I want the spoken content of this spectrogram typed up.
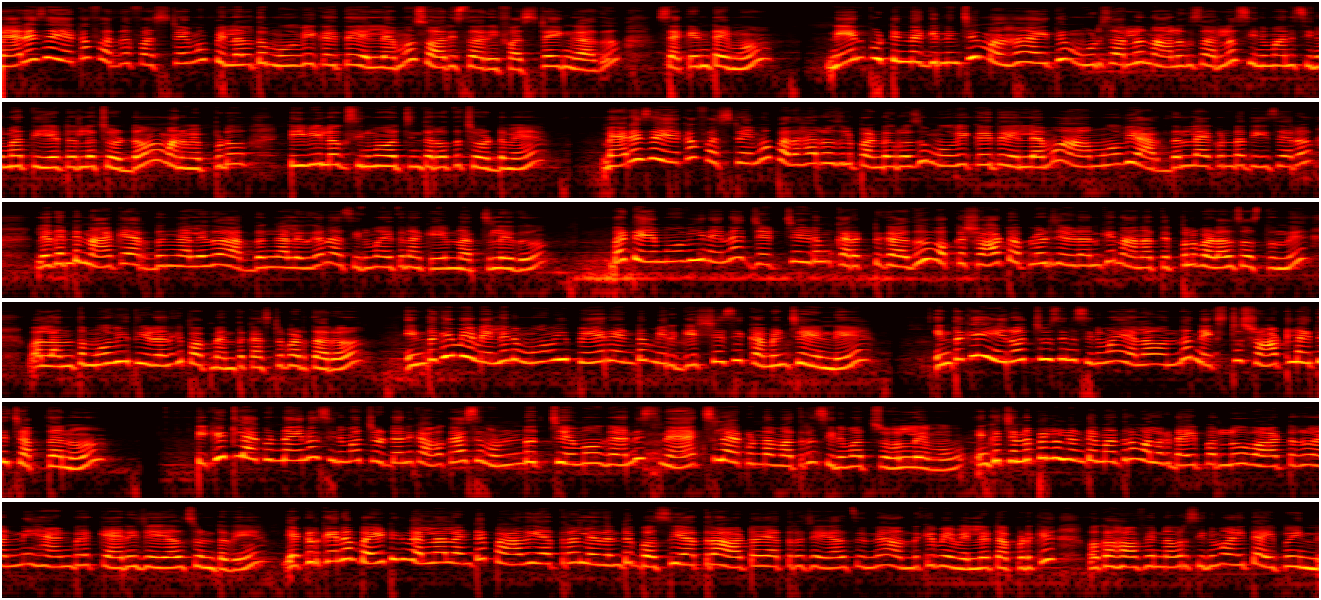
Marriage అయ్యాక for the first time పిల్లలతో మూవీకి అయితే వెళ్ళాము. సారీ సారీ ఫస్ట్ టైం కాదు. సెకండ్ టైము నేను పుట్టిన దగ్గర నుంచి మహా అయితే మూడు సార్లు నాలుగు సార్లు సినిమాని సినిమా థియేటర్లో చూడడం. మనం ఎప్పుడు టీవీలోకి సినిమా వచ్చిన తర్వాత చూడడమే. మ్యారేజ్ అయ్యాక ఫస్ట్ టైము పదహారు రోజుల పండుగ రోజు మూవీకి అయితే వెళ్ళాము. ఆ మూవీ అర్థం లేకుండా తీశారో లేదంటే నాకే అర్థం కాలేదు అర్థం కాలేదు కానీ ఆ సినిమా అయితే నాకేం నచ్చలేదు. బట్ ఏ మూవీనైనా జడ్జ్ చేయడం కరెక్ట్ కాదు. ఒక్క షార్ట్ అప్లోడ్ చేయడానికి నానా తిప్పలు పడాల్సి వస్తుంది. వాళ్ళంత మూవీ తీయడానికి పాపం ఎంత కష్టపడతారో. ఇంతకీ మేము వెళ్ళిన మూవీ పేరేంటో మీరు గెస్ట్ చేసి కమెంట్ చేయండి. ఇంతకీ ఈరోజు చూసిన సినిమా ఎలా ఉందో నెక్స్ట్ షార్ట్లో అయితే చెప్తాను. టికెట్ లేకుండా అయినా సినిమా చూడడానికి అవకాశం ఉండొచ్చేమో కానీ స్నాక్స్ లేకుండా మాత్రం సినిమా చూడలేము. ఇంకా చిన్నపిల్లలు ఉంటే మాత్రం వాళ్ళకి డైపర్లు వాటర్ అన్ని హ్యాండ్ బ్యాగ్ క్యారీ చేయాల్సి ఉంటుంది. ఎక్కడికైనా బయటికి వెళ్ళాలంటే పాదయాత్ర లేదంటే బస్సు యాత్ర ఆటో యాత్ర చేయాల్సిందే. అందుకే మేము వెళ్ళేటప్పటికి ఒక హాఫ్ అన్ అవర్ సినిమా అయితే అయిపోయింది.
